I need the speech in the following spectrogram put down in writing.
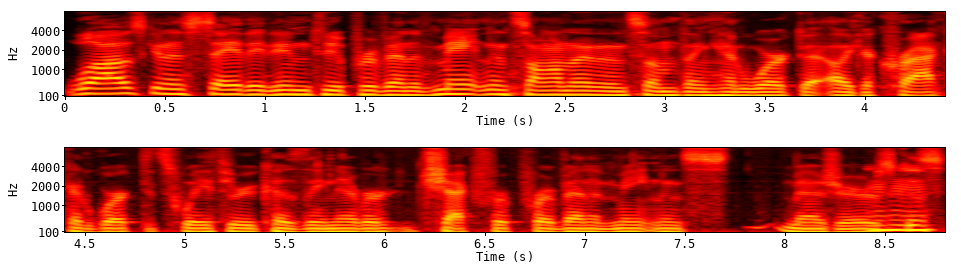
Well, I was gonna say they didn't do preventive maintenance on it, and something had worked, like a crack had worked its way through because they never checked for preventive maintenance measures. Mm-hmm. Because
